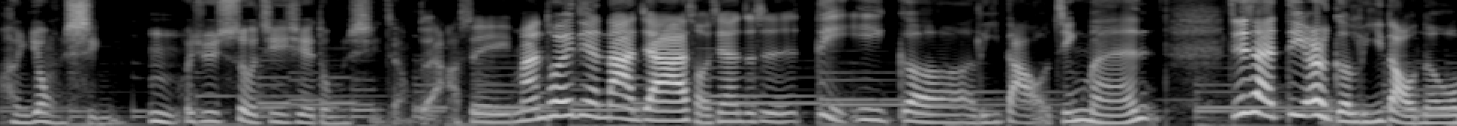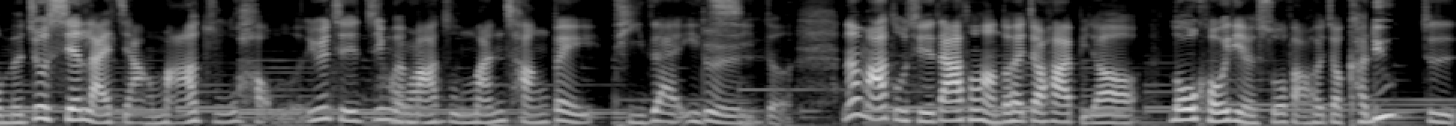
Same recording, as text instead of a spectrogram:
很用心，嗯会去设计一些东西，这样。对啊，所以蛮推荐大家。首先，这是第一个离岛金门，接下来第二个离岛呢，我们就先来讲马祖好了，因为其实金门马祖蛮常被提在一起的。那马祖其实大家通常都会叫它比较 local 一点的说法，会叫卡溜，就是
